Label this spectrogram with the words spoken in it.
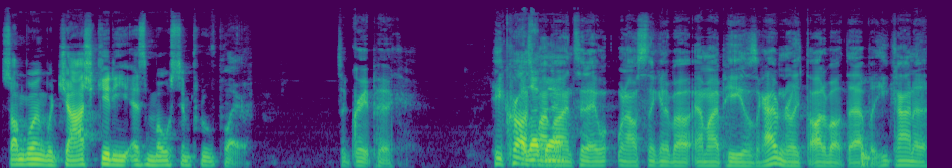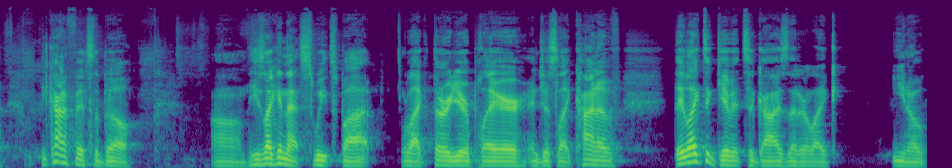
So I'm going with Josh Giddey as most improved player. It's a great pick. He crossed my that. mind today when I was thinking about MIP. I was like, I haven't really thought about that, but he kind of he kind of fits the bill. Um, he's like in that sweet spot, like third year player, and just like kind of they like to give it to guys that are like, you know,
